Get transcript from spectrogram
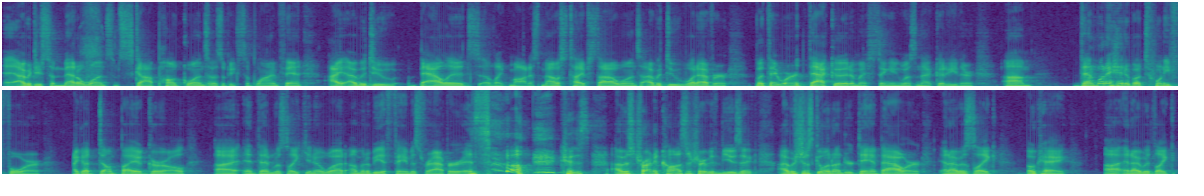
I would do some metal ones, some ska punk ones. I was a big Sublime fan. I, I would do ballads, uh, like Modest Mouse type style ones. I would do whatever, but they weren't that good, and my singing wasn't that good either. Um, then when I hit about 24, I got dumped by a girl, uh, and then was like, you know what? I'm gonna be a famous rapper. And so, because I was trying to concentrate with music, I was just going under Dan Bauer, and I was like, okay. Uh, and I would like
